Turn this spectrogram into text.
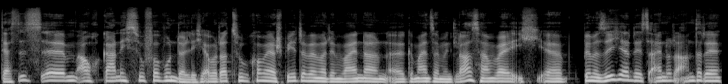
Das ist ähm, auch gar nicht so verwunderlich, aber dazu kommen wir ja später, wenn wir den Wein dann äh, gemeinsam im Glas haben, weil ich äh, bin mir sicher, das ein oder andere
